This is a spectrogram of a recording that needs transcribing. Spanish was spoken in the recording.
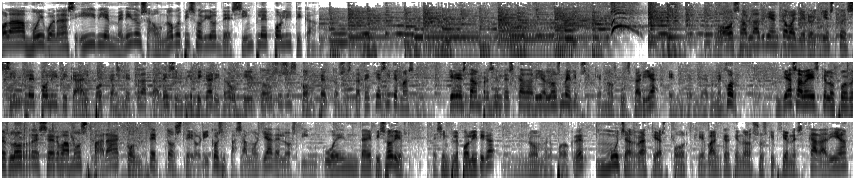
Hola, muy buenas y bienvenidos a un nuevo episodio de Simple Política. Os habla Adrián Caballero y esto es Simple Política, el podcast que trata de simplificar y traducir todos esos conceptos, estrategias y temas que están presentes cada día en los medios y que nos gustaría entender mejor. Ya sabéis que los jueves los reservamos para conceptos teóricos y pasamos ya de los 50 episodios de Simple Política. No me lo puedo creer. Muchas gracias porque van creciendo las suscripciones cada día.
